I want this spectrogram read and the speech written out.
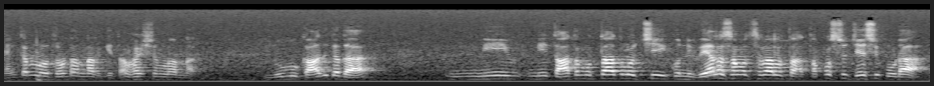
శంకర్లో చోట అన్నారు గీతాభాష్యంలో అన్నారు నువ్వు కాదు కదా నీ నీ తాత ముత్తాతలు వచ్చి కొన్ని వేల సంవత్సరాలు తపస్సు చేసి కూడా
